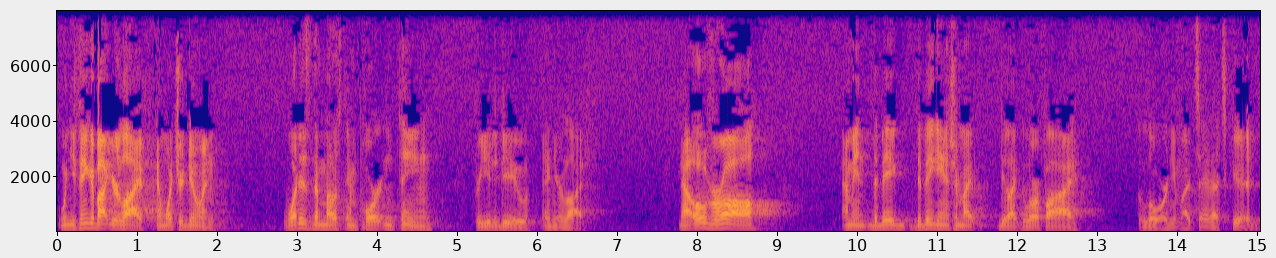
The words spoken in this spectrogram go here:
when you think about your life and what you're doing, what is the most important thing for you to do in your life? Now, overall, I mean, the big, the big answer might be like glorify the Lord, you might say. That's good.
